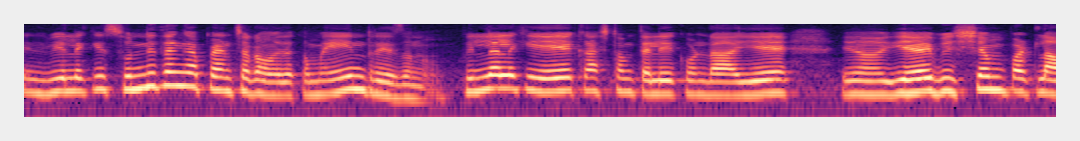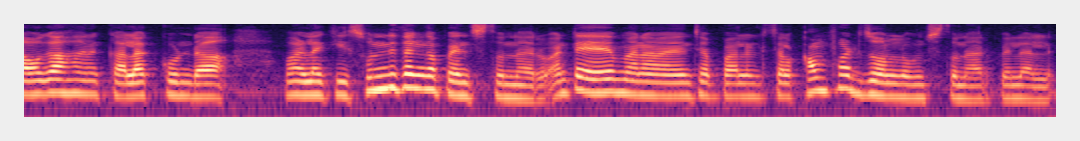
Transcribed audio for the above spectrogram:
వీళ్ళకి సున్నితంగా పెంచడం ఇది ఒక మెయిన్ రీజన్. పిల్లలకి ఏ కష్టం తెలియకుండా ఏ ఏ విషయం పట్ల అవగాహన కలగకుండా వాళ్ళకి సున్నితంగా పెంచుతున్నారు. అంటే మనం ఏం చెప్పాలంటే చాలా కంఫర్ట్ జోన్లో ఉంచుతున్నారు పిల్లల్ని.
